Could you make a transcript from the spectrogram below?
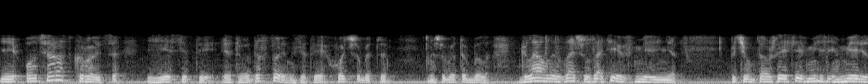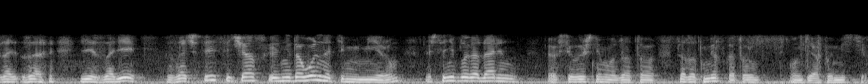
и он все раскроется, если ты этого достоин, если ты хочешь, чтобы это, чтобы это было. Главное знать, что затеев в мире нет. Почему? Потому что если в мире, в мире за, за, есть злодей, значит, ты сейчас недоволен этим миром, значит, ты не благодарен Всевышнему за, то, за тот мир, в котором он тебя поместил.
